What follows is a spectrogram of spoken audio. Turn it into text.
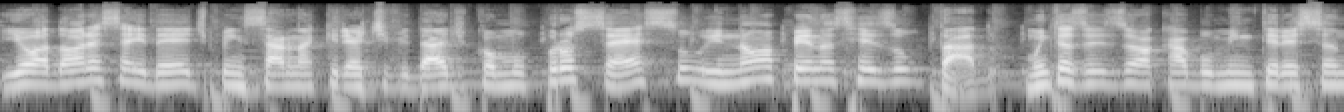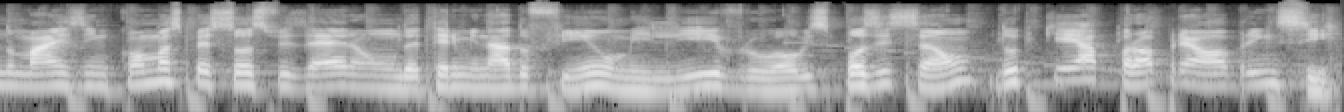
E eu adoro essa ideia de pensar na criatividade como processo e não apenas resultado. Muitas vezes eu acabo me interessando mais em como as pessoas fizeram um determinado filme, livro ou exposição do que a própria obra em si.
